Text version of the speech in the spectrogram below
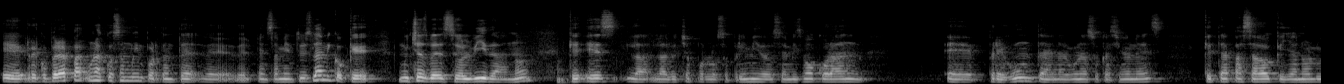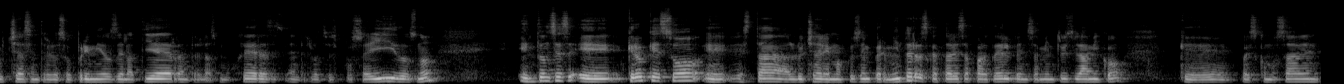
eh, recuperar una cosa muy importante del pensamiento islámico que muchas veces se olvida, ¿no? que es la, la lucha por los oprimidos. El mismo Corán pregunta en algunas ocasiones ¿Qué te ha pasado que ya no luchas entre los oprimidos de la tierra, entre las mujeres, entre los desposeídos, ¿no? Entonces, creo que eso, esta lucha del Imam Hussein permite rescatar esa parte del pensamiento islámico que pues como saben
